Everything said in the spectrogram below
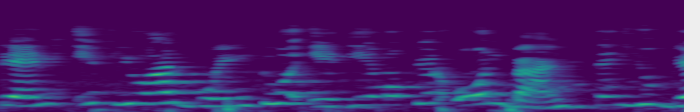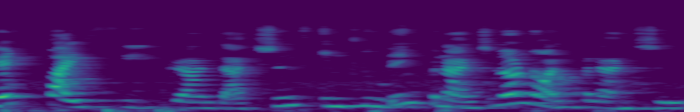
then if you are going to an ATM of your own bank, then you get 5 free transactions including financial or non-financial.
